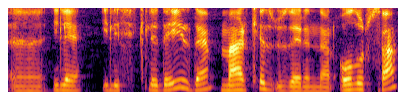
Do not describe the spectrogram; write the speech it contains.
e, ile ilişkili değil de merkez üzerinden olursa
